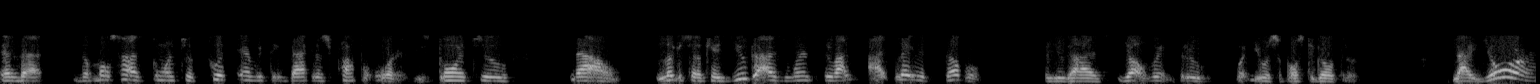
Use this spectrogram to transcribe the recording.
and that the Most High is going to put everything back in its proper order. He's going to now look and say, okay, you guys went through, I, I laid it double for you guys. Y'all went through what you were supposed to go through. Now your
